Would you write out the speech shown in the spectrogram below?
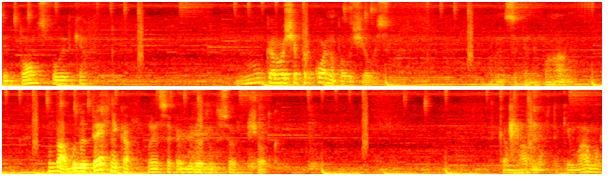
піддон з плитки. Ну, коротше, прикольно вийшло. В принципі, непогано. Ну так, да, буде техніка, в принципі, буде тут все чітко. Така мармур, такий мармур.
